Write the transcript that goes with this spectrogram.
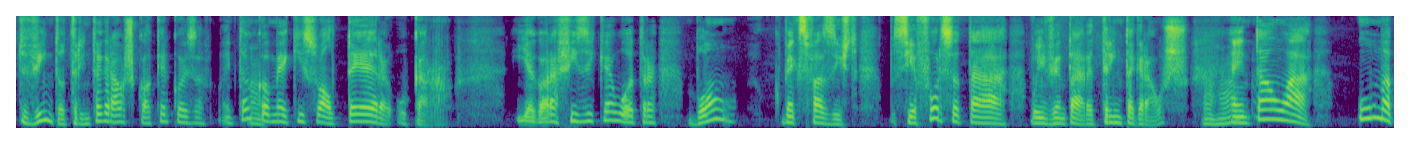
de 20 ou 30 graus, qualquer coisa. Então, uhum. como é que isso altera o carro? E agora a física é outra. Bom, como é que se faz isto? Se a força está, vou inventar, a 30 graus, uhum. então há uma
